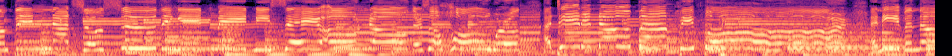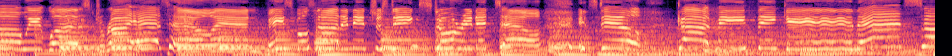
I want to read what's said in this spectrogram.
something not so soothing. It made me say, oh no, there's a whole world I didn't know about before. And even though it was dry as hell, and baseball's not an interesting story to tell, it still got me thinking, and so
